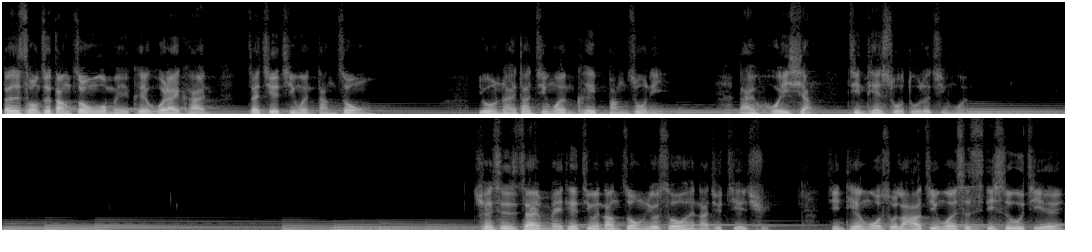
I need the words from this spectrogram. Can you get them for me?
但是从这当中，我们也可以回来看，在这些经文当中，有哪一段经文可以帮助你来回想今天所读的经文？确实，在每一天经文当中，有时候很难去截取。今天我所拉的经文是第十五节：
